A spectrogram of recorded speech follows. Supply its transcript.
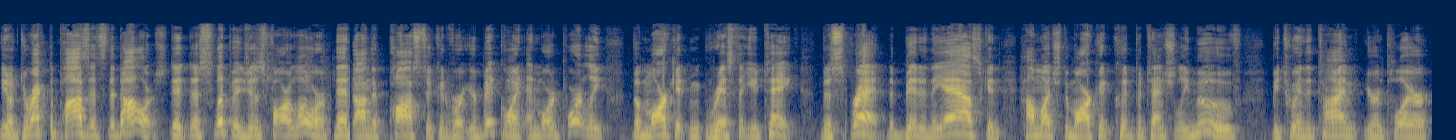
you know direct deposits the dollars. The, the slippage is far lower than on the cost to convert your Bitcoin, and more importantly, the market risk that you take, the spread, the bid and the ask, and how much the market could potentially move between the time your employer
